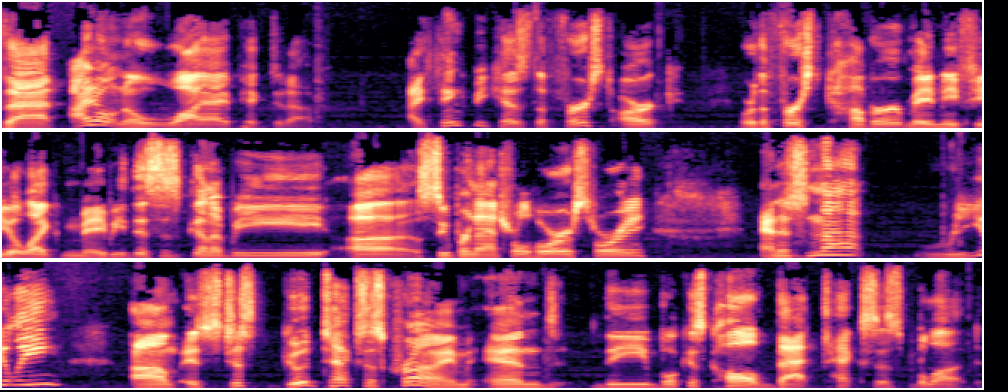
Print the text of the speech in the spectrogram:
that I don't know why I picked it up. I think because the first arc or the first cover made me feel like maybe this is going to be a supernatural horror story, and it's not really. Um, it's just good Texas crime, and the book is called That Texas Blood.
